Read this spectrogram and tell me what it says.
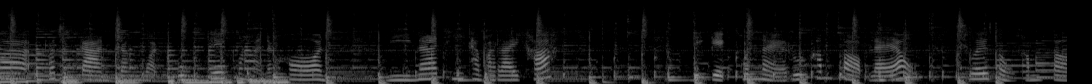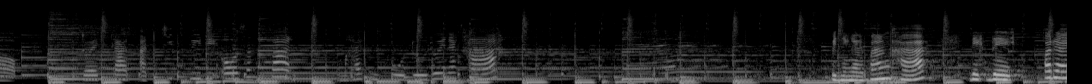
ว่าราชการจังหวัดกรุงเทพมหานคร มีหน้าที่ทำอะไรคะ เด็กๆ คนไหนรู้คำตอบแล้ว ช่วยส่งคำตอบ โดยการอัดคลิปวิดีโอสั้นๆ มาให้คุณครูดูด้วยนะคะ เป็นยังไงบ้างคะเด็กๆ ก็ได้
